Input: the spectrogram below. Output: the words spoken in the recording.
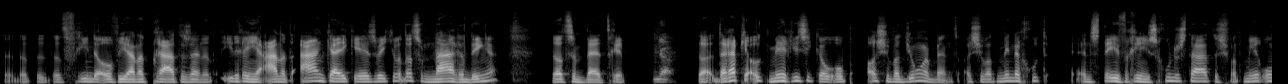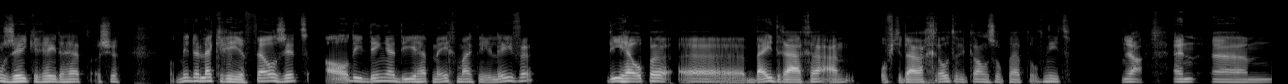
Dat, dat, dat, vrienden over je aan het praten zijn. Dat iedereen je aan het aankijken is. Weet je wel, dat soort nare dingen. Dat is een bad trip. Ja. daar heb je ook meer risico op als je wat jonger bent. Als je wat minder goed en stevig in je schoenen staat. Als je wat meer onzekerheden hebt. Als je wat minder lekker in je vel zit. Al die dingen die je hebt meegemaakt in je leven. Die helpen uh, bijdragen aan of je daar een grotere kans op hebt of niet. Ja, en ehm,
